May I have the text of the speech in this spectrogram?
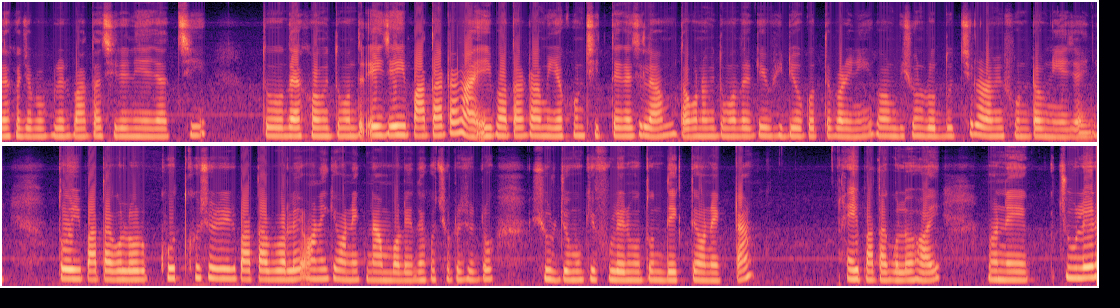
দেখো জবা ফুলের পাতা ছিঁড়ে নিয়ে যাচ্ছি। তো দেখো আমি তোমাদের, এই যে এই পাতাটা না, এই পাতাটা আমি যখন ছিটতে গেছিলাম, তখন আমি তোমাদেরকে ভিডিও করতে পারিনি, কারণ ভীষণ রোদ্দুর ছিল আর আমি ফোনটাও নিয়ে যাইনি। তো এই পাতাগুলোর খুদখুসুরির পাতা বলে, অনেকে অনেক নাম বলে, দেখো ছোট ছোট সূর্যমুখী ফুলের মতন দেখতে অনেকটা এই পাতাগুলো হয়। মানে চুলের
